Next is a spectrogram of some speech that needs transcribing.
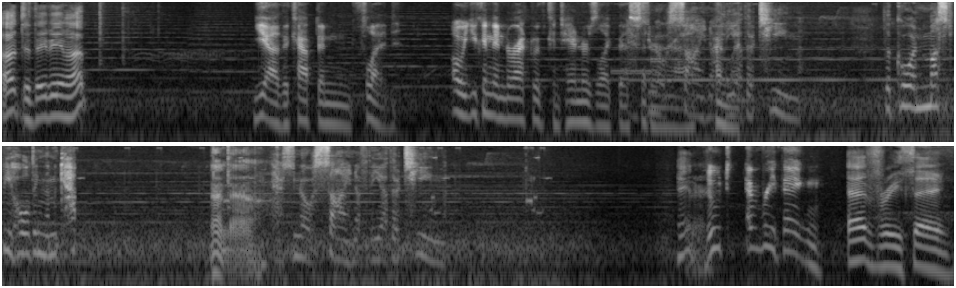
Oh, did they beam up? Yeah, the captain fled. Oh, you can interact with containers like this. There's that no are, uh, sign of kinda the other team. The Gorn must be holding them cap. Oh no. There's no sign of the other team. Container. Loot everything. Everything.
